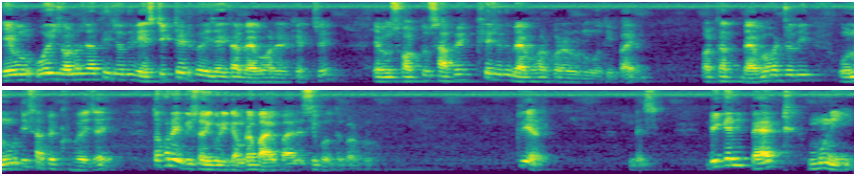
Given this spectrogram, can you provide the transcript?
এবং ওই জনজাতি যদি রেস্ট্রিক্টেড হয়ে যায় তার ব্যবহারের ক্ষেত্রে এবং শর্ত সাপেক্ষে যদি ব্যবহার করার অনুমতি পায়, অর্থাৎ ব্যবহার যদি অনুমতি সাপেক্ষ হয়ে যায়, তখন এই বিষয়গুলিকে আমরা বায়োপাইরেসি বলতে পারব। ক্লিয়ার বেশ। বিজ্ঞানী প্যাট মুনি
